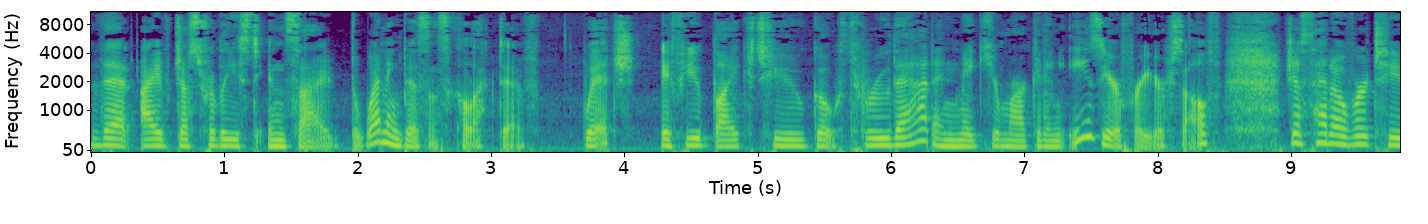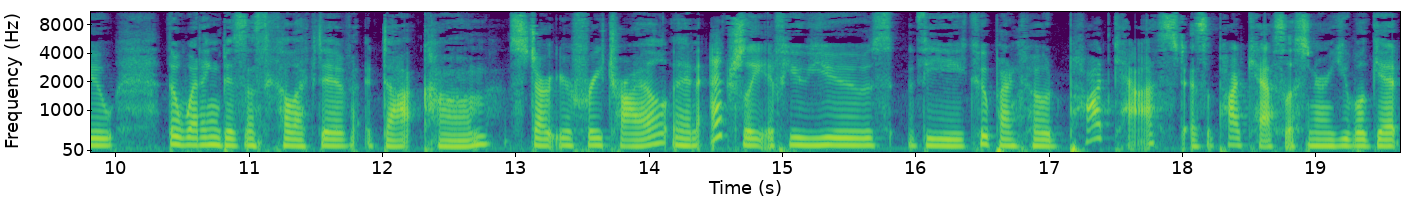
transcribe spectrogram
that I've just released inside the Wedding Business Collective which if you'd like to go through that and make your marketing easier for yourself, just head over to theweddingbusinesscollective.com, start your free trial. And actually, if you use the coupon code podcast as a podcast listener, you will get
